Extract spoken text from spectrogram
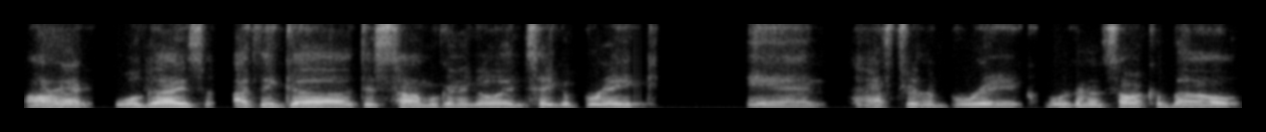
All right, well, guys, I think uh, this time we're gonna go ahead and take a break, and after the break, we're gonna talk about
